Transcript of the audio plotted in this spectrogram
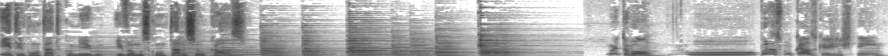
Entre em contato comigo e vamos contar o seu caos. Muito bom. O próximo caso que a gente tem,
